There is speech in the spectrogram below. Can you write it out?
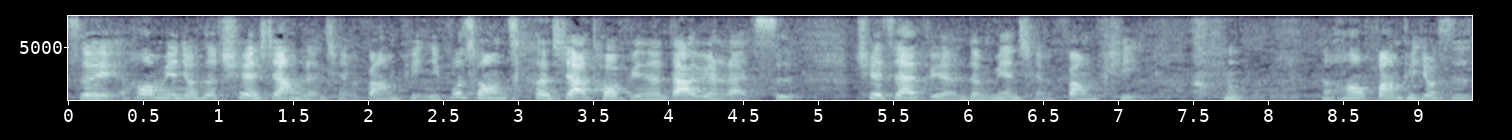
所以后面就是却向人前放屁，你不从侧下偷别人大便来吃，却在别人的面前放屁，然后放屁就是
